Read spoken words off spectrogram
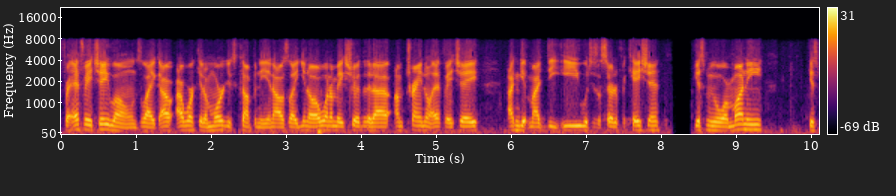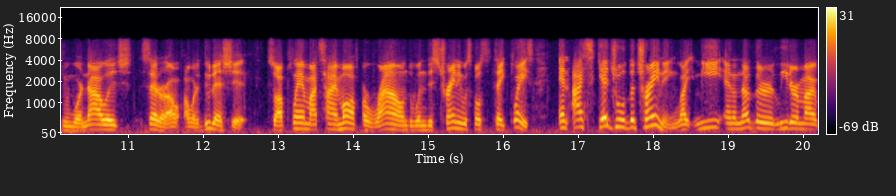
for FHA loans. Like I, I work at a mortgage company, and I was like, you know, I want to make sure that I, I'm trained on FHA. I can get my DE, which is a certification, gets me more money. gets me more knowledge, etc. I, I want to do that shit. So I plan my time off around when this training was supposed to take place, and I scheduled the training. Like me and another leader in my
